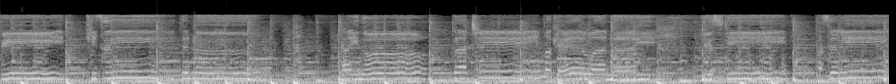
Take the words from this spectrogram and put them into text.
ち気づいてる。愛の勝ち負けはない。ゆすき焦り。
